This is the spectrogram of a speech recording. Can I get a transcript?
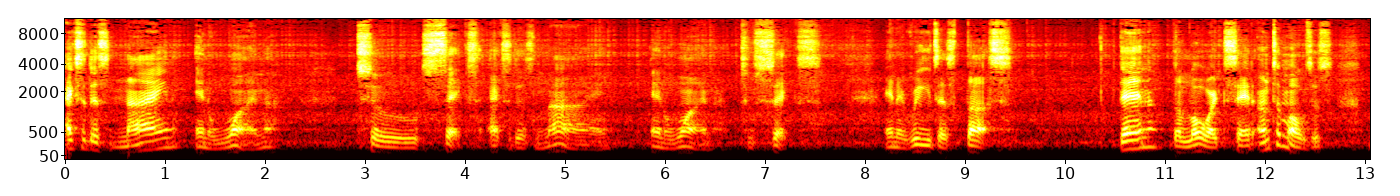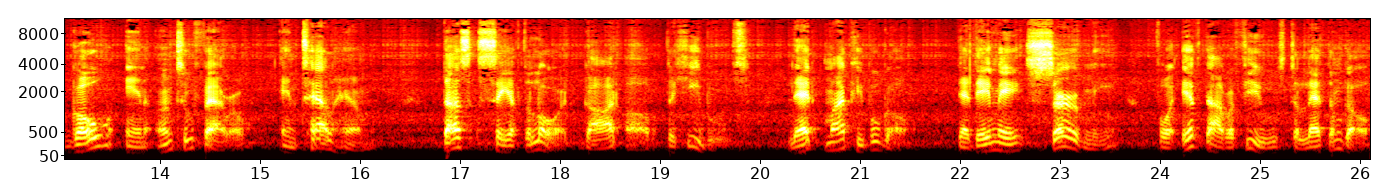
Exodus 9 and 1 to 6. Exodus 9 and 1 to 6. And it reads as thus Then the Lord said unto Moses, Go in unto Pharaoh, and tell him, Thus saith the Lord, God of the Hebrews let my people go, that they may serve me. For if thou refuse to let them go,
